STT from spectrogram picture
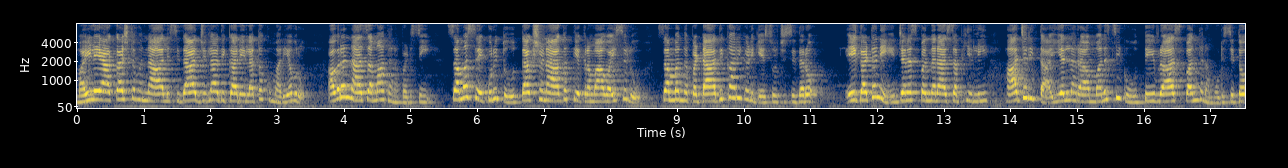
ಮಹಿಳೆಯ ಕಷ್ಟವನ್ನ ಆಲಿಸಿದ ಜಿಲ್ಲಾಧಿಕಾರಿ ಲತಾಕುಮಾರಿ ಅವರು ಅವರನ್ನ ಸಮಾಧಾನಪಡಿಸಿ, ಸಮಸ್ಯೆ ಕುರಿತು ತಕ್ಷಣ ಅಗತ್ಯ ಕ್ರಮ ವಹಿಸಲು ಸಂಬಂಧಪಟ್ಟ ಅಧಿಕಾರಿಗಳಿಗೆ ಸೂಚಿಸಿದರು. ಈ ಘಟನೆ ಜನಸ್ಪಂದನ ಸಭೆಯಲ್ಲಿ ಹಾಜರಿದ್ದ ಎಲ್ಲರ ಮನಸ್ಸಿಗೂ ತೀವ್ರ ಸ್ಪಂದನ ಮೂಡಿಸಿತು.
